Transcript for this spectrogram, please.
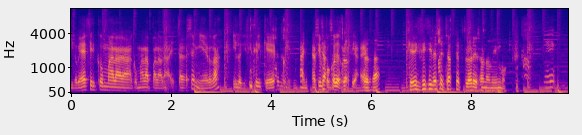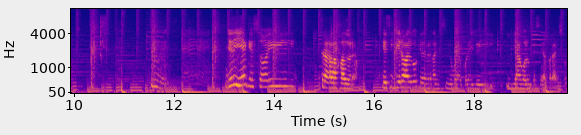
y lo voy a decir con mala, con mala palabra, echarse mierda, y lo difícil que es bañarse un poco de gloria, ¿eh? ¿Verdad? Qué difícil es echarse flores a uno mismo. Hmm, Yo diría que soy trabajadora, que si quiero algo, que de verdad que sí voy a por ello y, y hago lo que sea para eso.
